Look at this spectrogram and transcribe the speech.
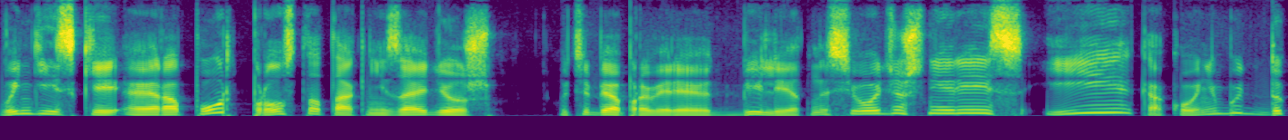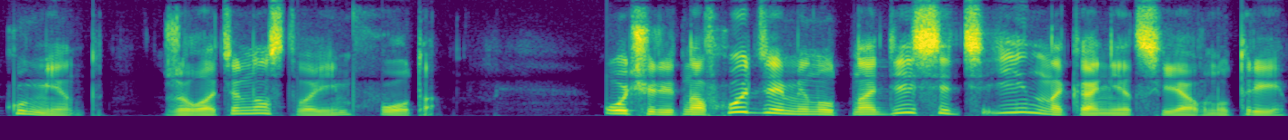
В индийский аэропорт просто так не зайдешь. У тебя проверяют билет на сегодняшний рейс и какой-нибудь документ, желательно с твоим фото. Очередь на входе минут на 10 и, наконец, я внутри.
